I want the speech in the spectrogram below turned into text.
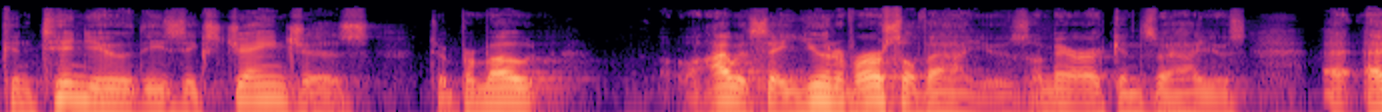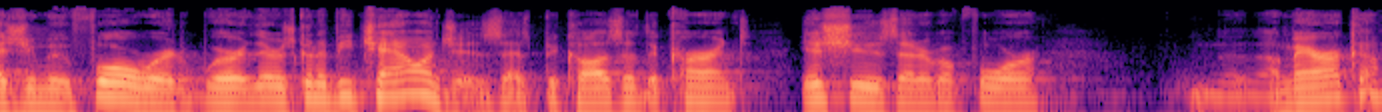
continue these exchanges to promote, I would say, universal values, Americans' values, as you move forward, where there's going to be challenges as because of the current issues that are before America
